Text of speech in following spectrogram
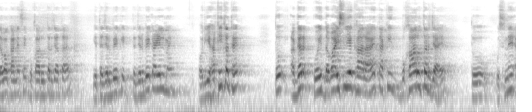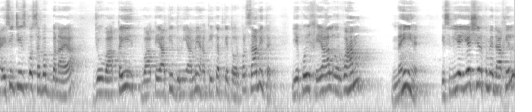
دوا کھانے سے بخار اتر جاتا ہے۔ یہ تجربے کے تجربے کا علم ہے اور یہ حقیقت ہے۔ تو اگر کوئی دوا اس لیے کھا رہا ہے تاکہ بخار اتر جائے، تو اس نے ایسی چیز کو سبب بنایا جو واقعی واقعاتی دنیا میں حقیقت کے طور پر ثابت ہے۔ یہ کوئی خیال اور وہم نہیں ہے۔ اس لیے یہ شرک میں داخل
